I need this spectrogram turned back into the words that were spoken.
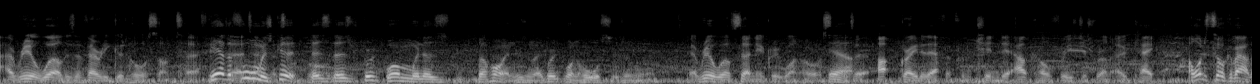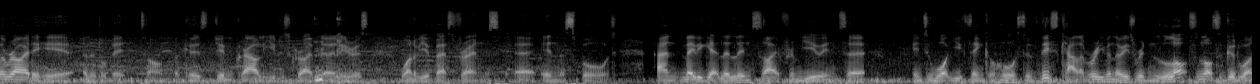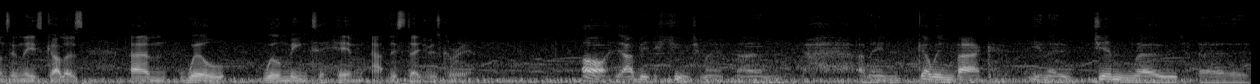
A real world is a very good horse on turf. Yeah, the form is good. There's, there's Group 1 winners behind, isn't there? Group 1 horses, isn't there? Yeah, Real World certainly a Group 1 horse. Yeah. It's an upgraded effort from Chindit. Alcohol free's just run okay. I want to talk about the rider here a little bit, Tom, because Jim Crowley, you described earlier as one of your best friends uh, in the sport. And maybe get a little insight from you into, into what you think a horse of this calibre, even though he's ridden lots and lots of good ones in these colours, um, will will mean to him at this stage of his career? Oh, I mean, a huge amount. Um, I mean, going back, you know, Jim rode uh,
